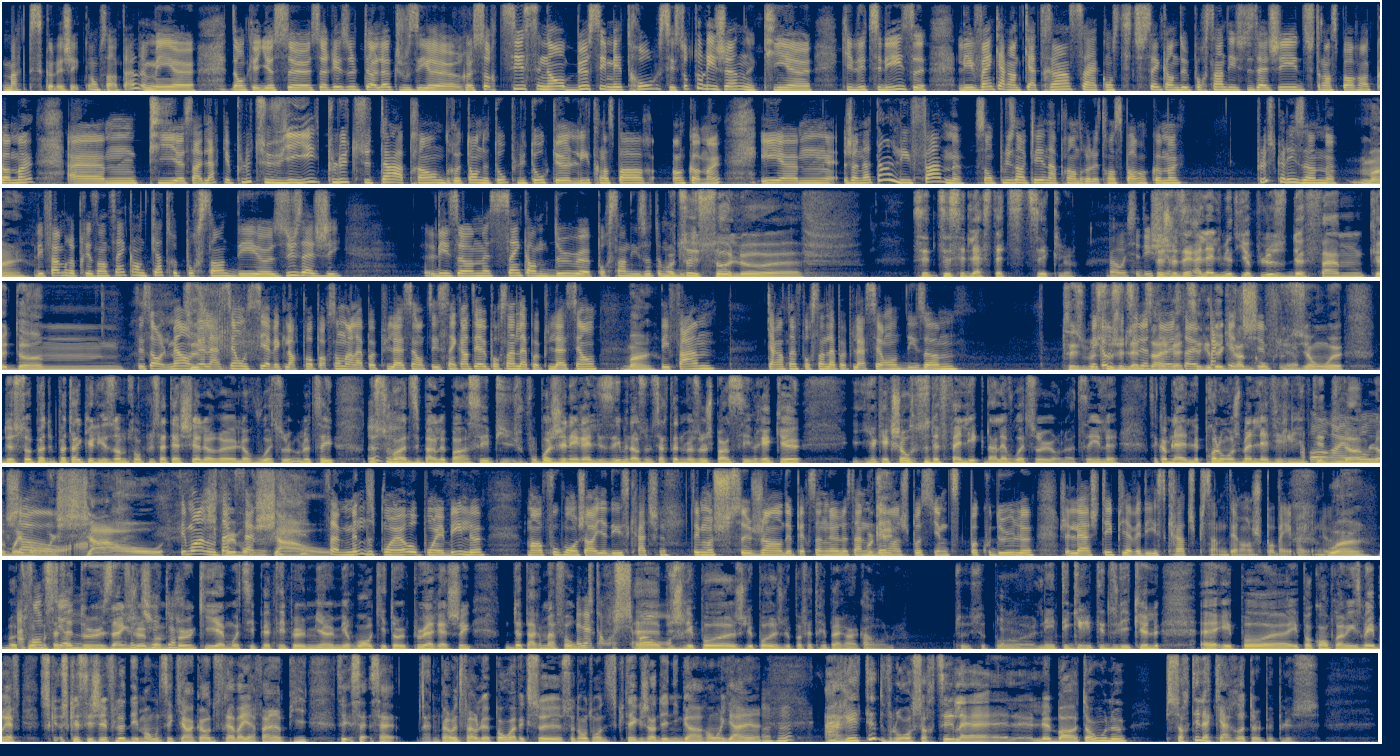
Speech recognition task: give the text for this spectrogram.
Marque psychologique, on s'entend, mais euh, donc il y a ce, ce résultat-là que je vous ai euh, ressorti. Sinon, bus et métro, c'est surtout les jeunes qui, euh, qui l'utilisent. Les 20-44 ans, ça constitue 52% des usagers du transport en commun. Euh, Puis euh, ça a l'air que plus tu vieillis, plus tu tends à prendre ton auto plutôt que les transports en commun. Et euh, Jonathan, les femmes sont plus enclines à prendre le transport en commun, plus que les hommes. Ouais. Les femmes représentent 54% des euh, usagers. Les hommes, 52% des Ah, automobiles. tu sais, ça, là, euh, c'est de la statistique. Là. Ben oui, c'est des. Je veux dire, à la limite, il y a plus de femmes que d'hommes. C'est ça, on le met en relation aussi avec leur proportion dans la population. Tu sais, 51% de la population Ouais. des femmes, 49% de la population des hommes. Tu sais, je me comme j'ai de la misère à tirer de grandes conclusions euh, de ça. Peut- Peut-être que les hommes sont plus attachés à leur, euh, leur voiture. Là, tu sais. On Mm-hmm. a souvent dit par le passé, puis faut pas généraliser, mais dans une certaine mesure, je pense que c'est vrai que il y a quelque chose de phallique dans la voiture. Là, c'est comme la- le prolongement de la virilité Avoir de l'homme. là. Moi, char. mon char. C'est moi en autant que ça, me- ça me mène du point A au point B, là. M'en fous que mon char, il y a des scratchs, là. Tu sais, moi, je suis ce genre de personne-là, là. Ça me Ok. dérange pas s'il y a une petite poque ou deux, là. Je l'ai acheté, puis il y avait des scratchs, puis ça me dérange pas bien, bien, là. Ouais, bah, tu vois, moi, ça fait deux ans que j'ai un bumper qui est à moitié pété, puis un, un miroir qui est un peu arraché de par ma faute. Mais là, ton. Euh, je l'ai pas, je l'ai pas, je l'ai pas fait réparer encore. C'est- pas euh, l'intégrité du véhicule euh, est pas euh, est pas compromise. Mais bref, ce que, ce que ces chiffres-là démontrent, c'est qu'il y a encore du travail à faire. Puis ça, ça, ça nous permet de faire le pont avec ce, ce dont on discutait avec Jean-Denis Garon hier. Arrêtez de vouloir sortir la- le bâton là, puis sortez la carotte un peu plus.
